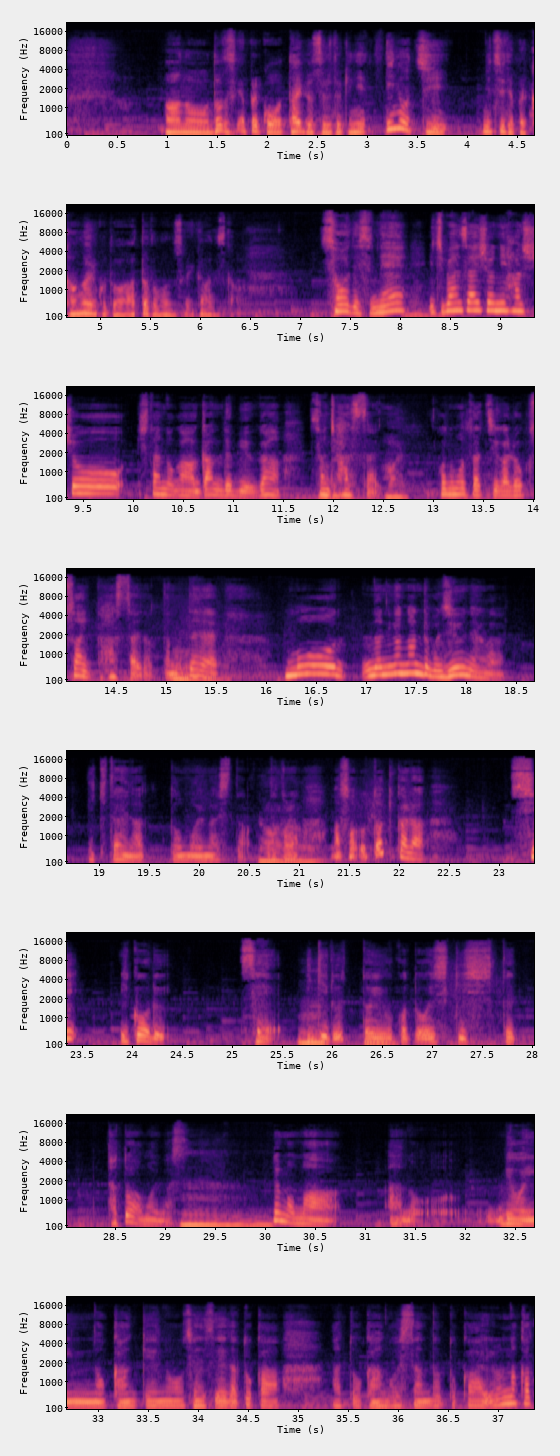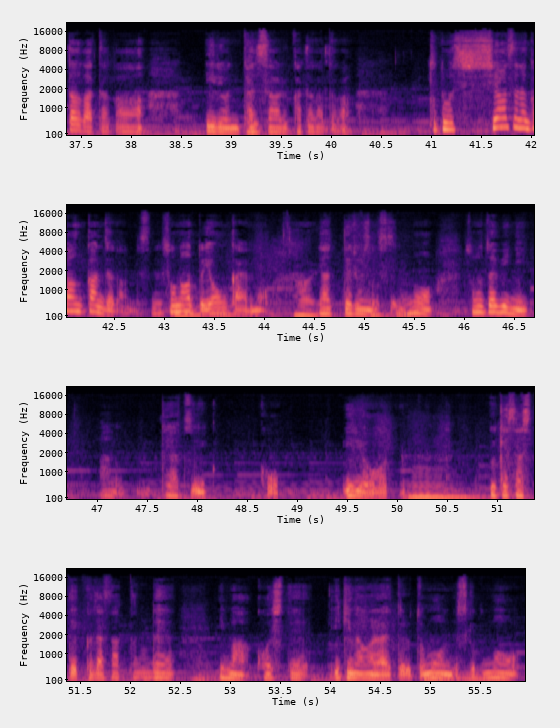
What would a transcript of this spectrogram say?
あのどうですか？やっぱりこう大病するときに命についてやっぱり考えることはあったと思うんですがいかがですか？そうですね、一番最初に発症したのががんデビューが38歳、はい。子供たちが6歳と8歳だったので、もう何が何でも10年は生きたいなと思いました。だから、まあ、その時から死イコール生生きるということを意識してたとは思います、うん。でもまああの病院の関係の先生だとかあと看護師さんだとかいろんな方々が医療に携わる方々がとても幸せながん患者なんですね。その後4回もはい。やってるんですけども、その度にあの手厚いこう医療をうん受けさせてくださったので今こうして生きながらえてると思うんですけども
